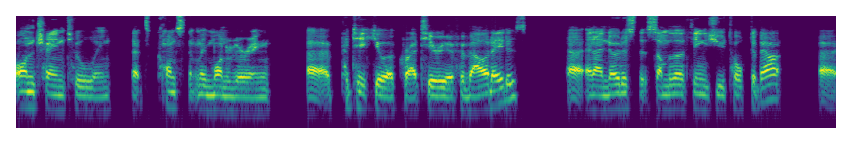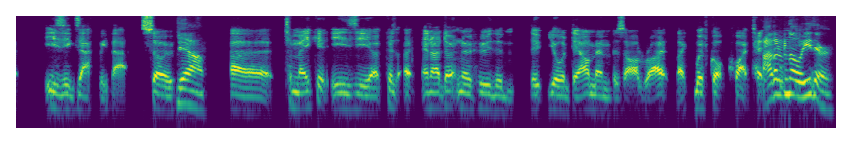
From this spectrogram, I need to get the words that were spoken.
on-chain tooling that's constantly monitoring uh, particular criteria for validators. Uh, and I noticed that some of the things you talked about uh, is exactly that. So yeah, uh, to make it easier because and I don't know who the, the, your DAO members are, right? Like we've got quite I don't know either.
